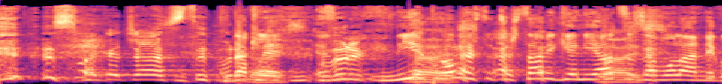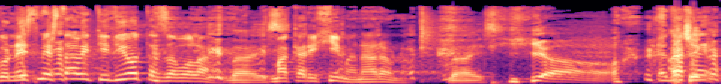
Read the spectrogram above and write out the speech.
Svaka čast. Dakle, Vrh. nije problem što ćeš staviti genijalca za volan, nego ne smiješ staviti idiota za volan. Nice. Makar ih ima, naravno. Nice. E, Dakle, čekaj,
